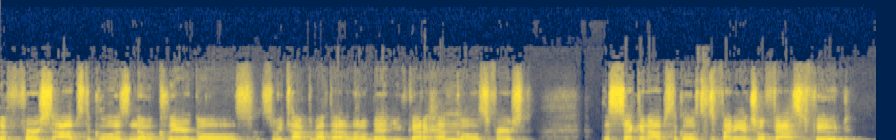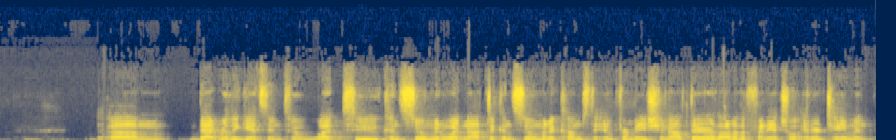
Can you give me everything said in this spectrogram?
the first obstacle is no clear goals. So we talked about that a little bit. You've got to have mm. goals first. The second obstacle is financial fast food. Um, that really gets into what to consume and what not to consume when it comes to information out there. A lot of the financial entertainment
